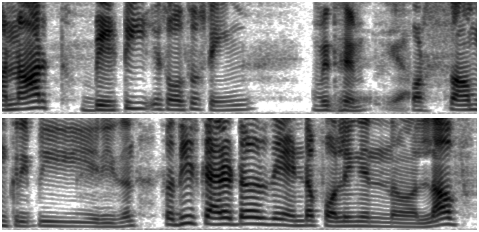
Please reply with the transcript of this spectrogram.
Anarth Beti is also staying with him Yeah. for some creepy reason. So these characters they end up falling in uh, love.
